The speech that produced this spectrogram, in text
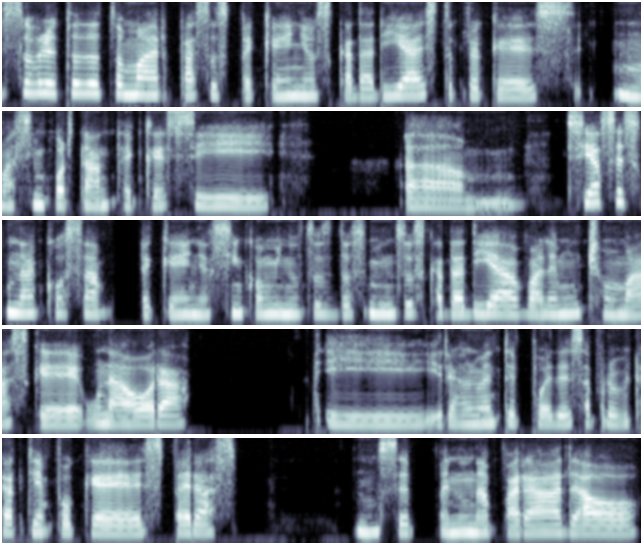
sobre todo tomar pasos pequeños cada día, esto creo que es más importante que si, am, si haces una cosa pequeña, cinco minutos, dos minutos cada día, vale mucho más que una hora y realmente puedes aprovechar tiempo que esperas, no sé, en una parada o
